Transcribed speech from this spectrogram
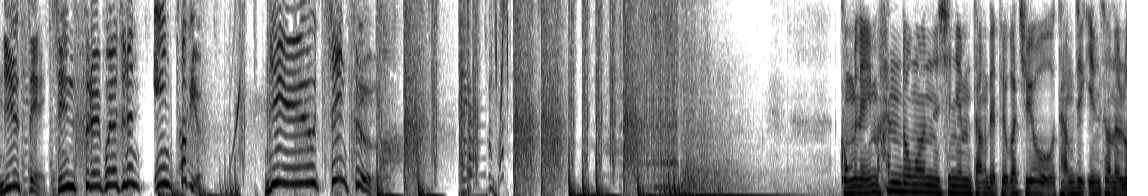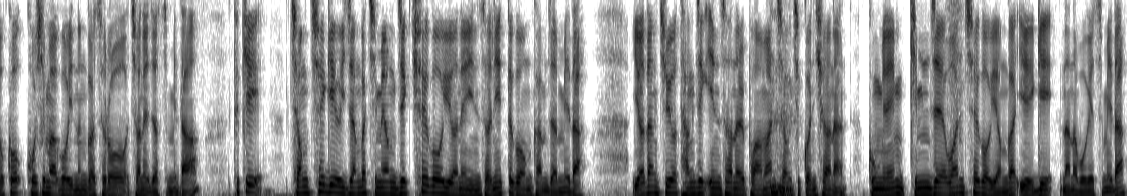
뉴스의 진수를 보여주는 인터뷰 뉴진수 국민의힘 한동훈 신임 당대표가 주요 당직 인선을 놓고 고심하고 있는 것으로 전해졌습니다. 특히 정책위 의장과 지명직 최고위원회 인선이 뜨거운 감자입니다. 여당 주요 당직 인선을 포함한 정치권 현안, 국민의힘 김재원 최고위원과 얘기 나눠보겠습니다.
